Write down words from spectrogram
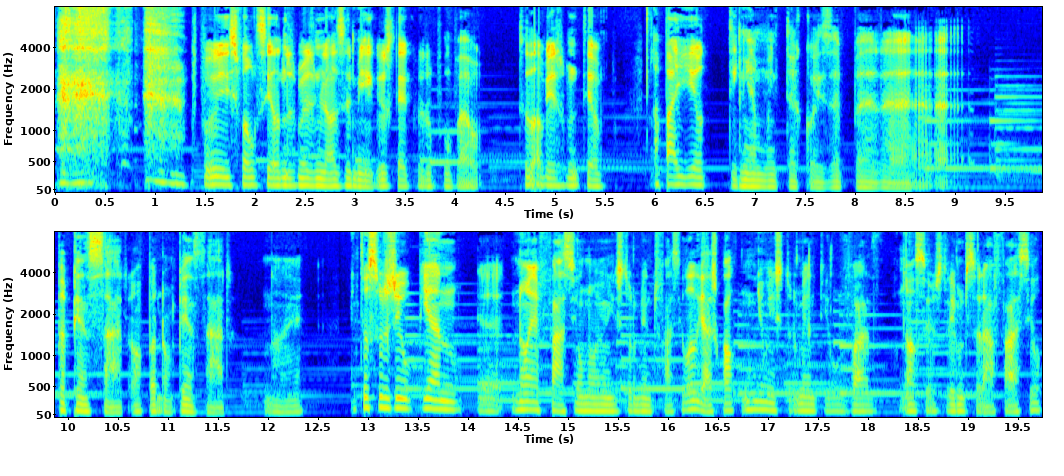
Depois faleceu um dos meus melhores amigos, que é do Pulvão, tudo ao mesmo tempo. Opa, e eu tinha muita coisa para, para pensar, ou para não pensar, não é? Então surgiu o piano. Eh, não é fácil, não é um instrumento fácil. Aliás, nenhum instrumento elevado ao seu extremo será fácil.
